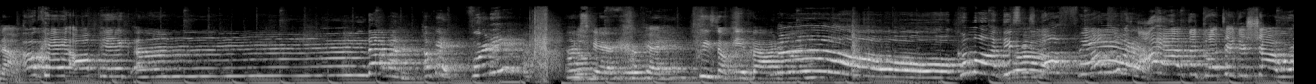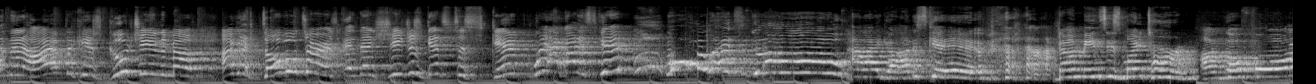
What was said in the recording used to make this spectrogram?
your. Okay, I'll pick um that one. Okay, 40? I'm No. scared. Okay. Please don't be a bad one. No, come on, this is not fair. I have to go take a shower, and then I have to kiss Gucci in the mouth. I get double turns, and then she just gets to skip. Wait, I gotta skip? Oh, let's go! I gotta skip. That means it's my turn. I'll go for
